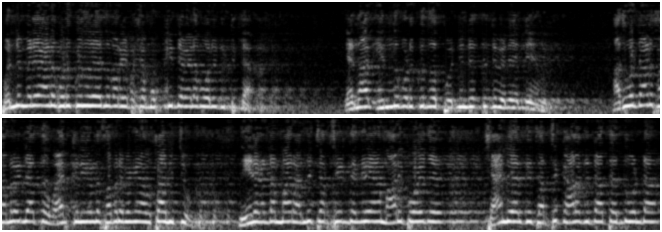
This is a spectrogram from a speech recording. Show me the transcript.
പൊന്നും വിലയാണ് കൊടുക്കുന്നത് എന്ന് പറയും. പക്ഷെ മുക്കിന്റെ വില പോലും കിട്ടില്ല. എന്നാൽ ഇന്ന് കൊടുക്കുന്നത് പൊന്നിന്റെ വില തന്നെയാണ് അതുകൊണ്ടാണ് സമരമില്ലാത്തത്. വയൽക്കിളികളുടെ സമരം എങ്ങനെ അവസാനിച്ചു? നീലകണ്ഠന്മാർ അന്ന് ചർച്ചയിൽ എങ്ങനെയാണ് മാറിപ്പോയത്? ചാനലുകാർക്ക് ചർച്ചയ്ക്ക് ആളെ കിട്ടാത്ത എന്തുകൊണ്ടാണ്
